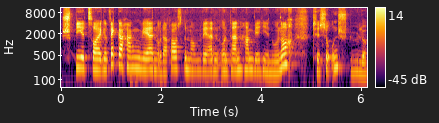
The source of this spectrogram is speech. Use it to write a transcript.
Spielzeuge weggehangen werden oder rausgenommen werden und dann haben wir hier nur noch Tische und Stühle.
